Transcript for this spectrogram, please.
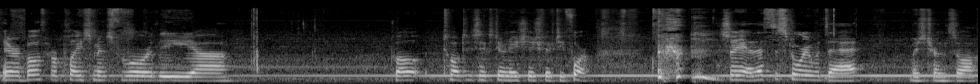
They were both replacements for the uh, 12, 12262 and HH54. so yeah, that's the story with that. Let me just turn this off.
